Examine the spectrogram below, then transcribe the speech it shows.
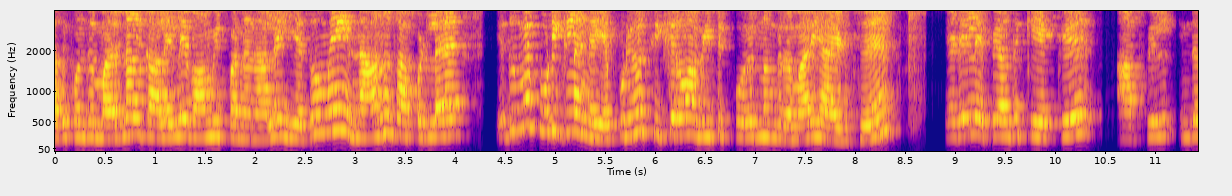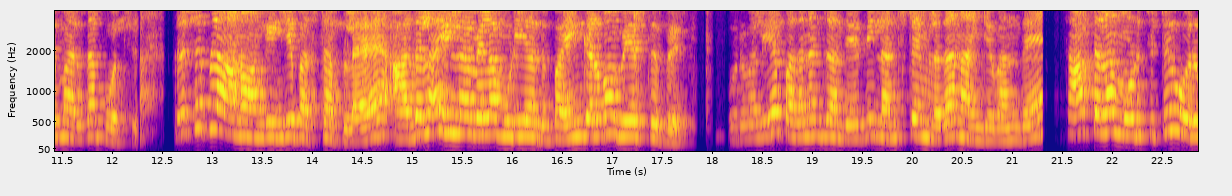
அது கொஞ்சம் மறுநாள் காலையிலே வாமிட் பண்ணனால எதுவுமே நானும் சாப்பிடல. எதுவுமே பிடிக்கலங்க. எப்படியோ சீக்கிரமா வீட்டுக்கு போயிடணுங்கிற மாதிரி ஆயிடுச்சு. இடையில எப்பயாவது கேக்கு ஆப்பிள் இந்த மாதிரி தான் போச்சு ஃப்ரெஷ்அப்ல ஆனோம் அங்கே இங்கே பஸ் ஸ்டாப்பில் அதெல்லாம் இல்லாமலாம் முடியாது. பயங்கரமாக வேர்த்துது. ஒரு வழியா பதினஞ்சாம் தேதி லஞ்ச் டைம்ல தான் நான் இங்க வந்தேன். சாப்பிட்டெல்லாம் முடிச்சிட்டு ஒரு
